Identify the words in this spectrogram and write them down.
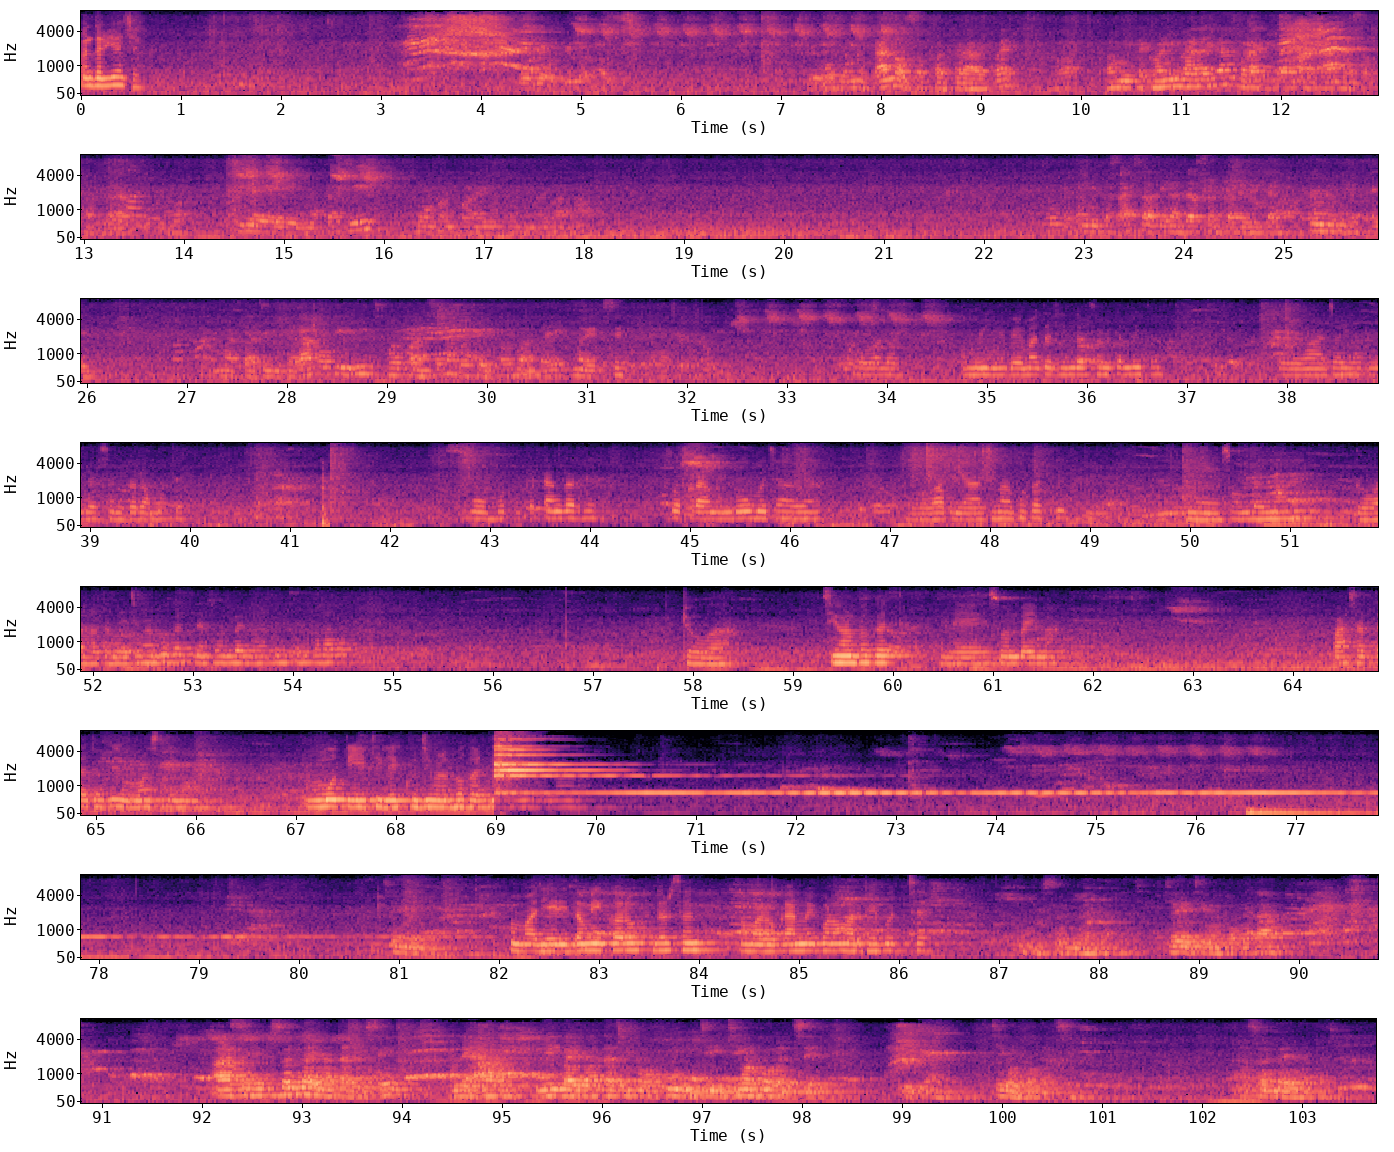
અંદર ગયા છે અમે કાનો સફર કરાવે ભાઈ અમે તો ઘણી વાર આવ્યા પણ આજે તમારે કાનો સફર કરાવે જય માતાજી, મોહન આવ્યું હતું તો સાક્ષાત દર્શન કરી લીધા. થઈ માતાજી તો કે ઈ જ ભગવાન છે તો એકનો એક છે. અમે દર્શન કરી લીધા. તો આ જઈએ આપણે દર્શન કરવા માટે. બહુ મોટું પટાંગર છે. છોકરાઓને બહુ મજા આવે તો આપણી આ અજમા ભગત ને સોનબાઈમાં છે. તો હાલો તમે અજમા ભગત ને સોનબાઈમાં દર્શન કરાવો. જો આ જીવણ ભગત ને સોનબાઈમાં. પાછળ તો જો કેવું મસ્ત એનું મોતીથી લખ્યું જીવણ ભગત. અમારી હારી તમે કરો દર્શન. અમારો કાનોય પણ અમારો ભેગો જ છે. આ છે સરદાઈ માતાજી છે. અને આ લીલબાઈ માતાજીનો કુલ જે જીવન ભગત છે. જીવન ભગત છે. આ સરદાઈ માતાજી.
